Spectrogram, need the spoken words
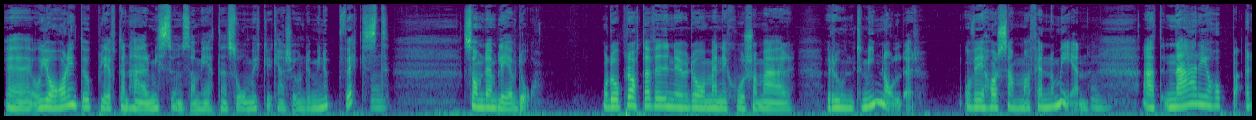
Eh, och jag har inte upplevt den här missundsamheten så mycket kanske under min uppväxt. Mm. Som den blev då. Och då pratar vi nu då människor som är runt min ålder. Och vi har samma fenomen. Mm. Att när jag hoppar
